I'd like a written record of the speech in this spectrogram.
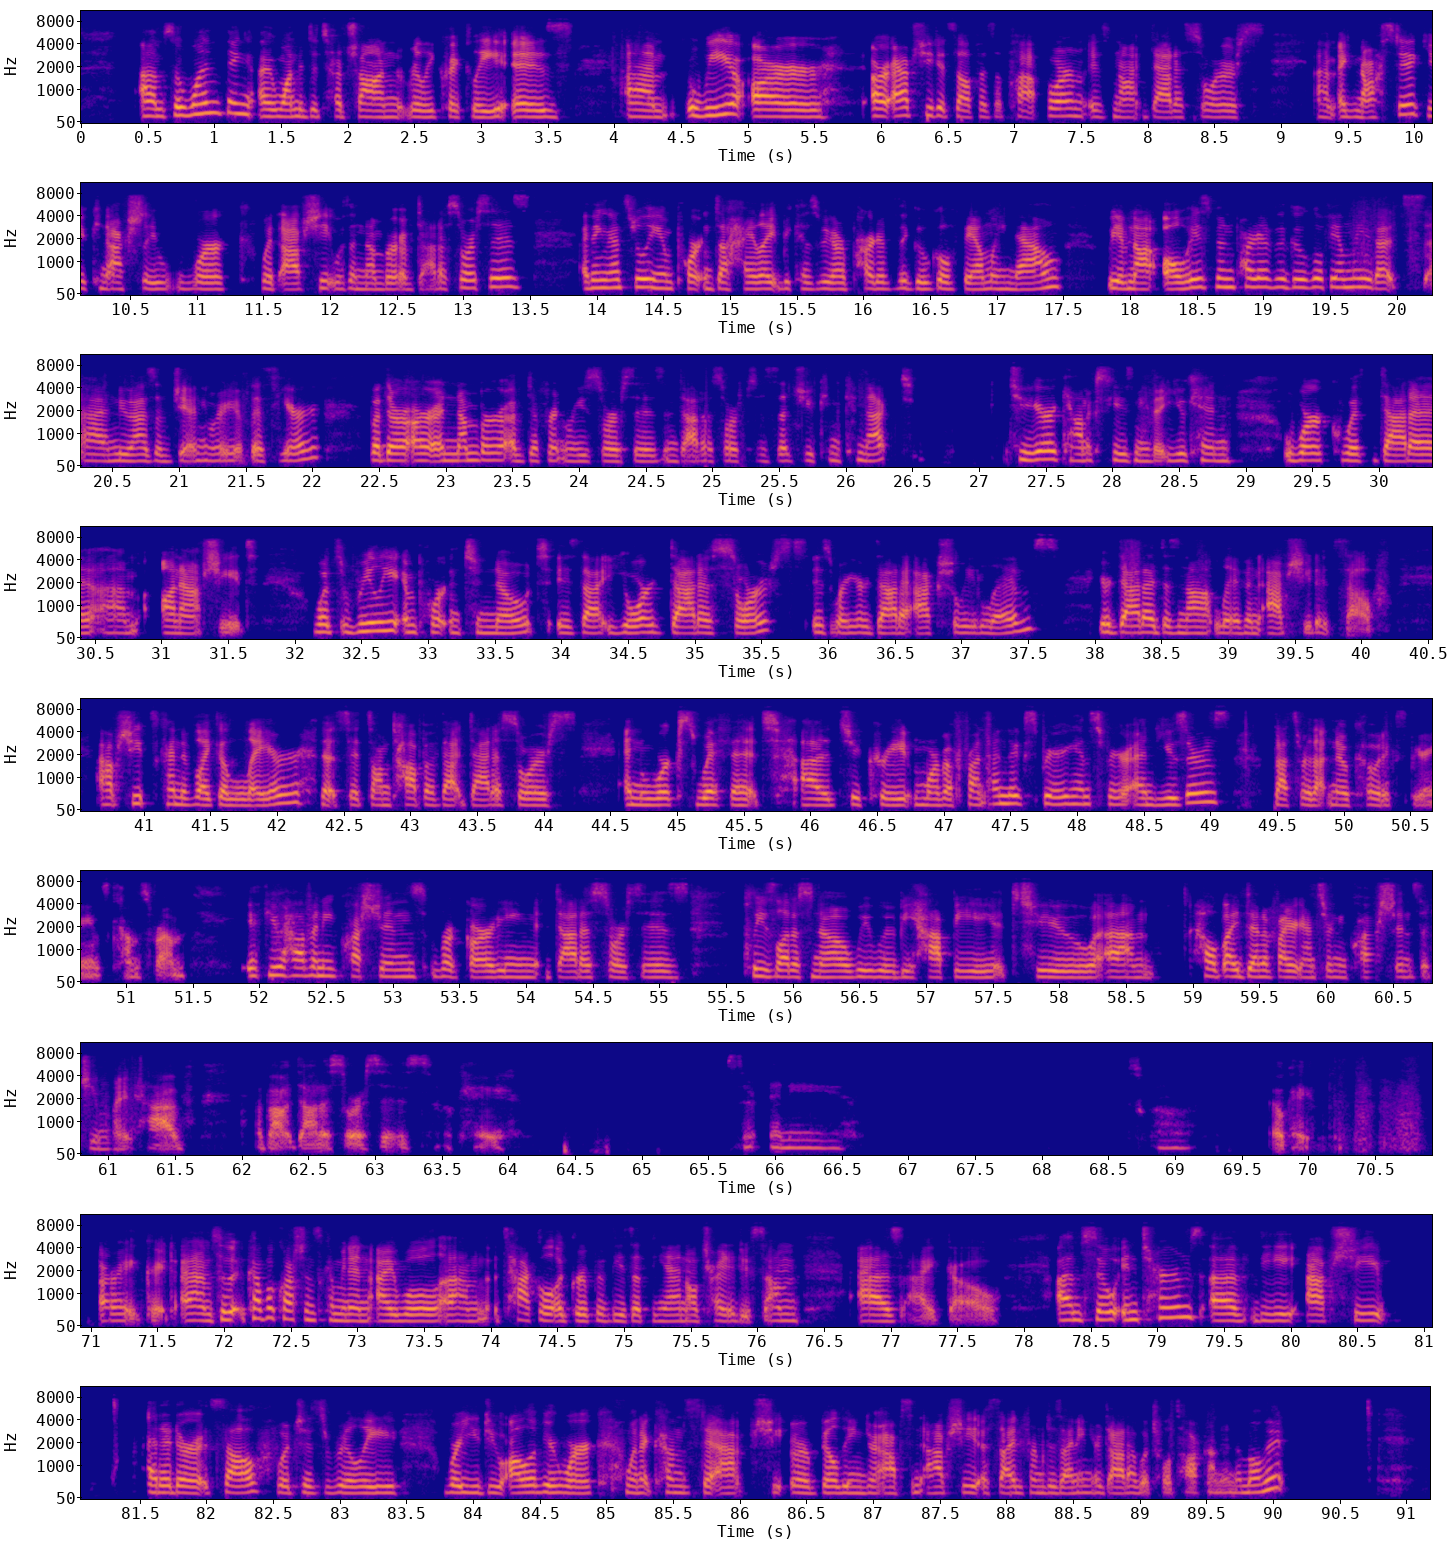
Um, so one thing I wanted to touch on really quickly is um, we are, our AppSheet itself as a platform is not data source um, agnostic. You can actually work with AppSheet with a number of data sources. I think that's really important to highlight because we are part of the Google family now. We have not always been part of the Google family. That's uh, new as of January of this year, but there are a number of different resources and data sources that you can connect to your account, excuse me, that you can work with data um, on AppSheet. What's really important to note is that your data source is where your data actually lives. Your data does not live in AppSheet itself. AppSheet's kind of like a layer that sits on top of that data source and works with it uh, to create more of a front end experience for your end users. That's where that no code experience comes from. If you have any questions regarding data sources, please let us know. We would be happy to um, help identify or answer any questions that you might have about data sources. Okay. Is there any? Okay. All right, great. Um, so a couple questions coming in. I will um, tackle a group of these at the end. I'll try to do some as I go. Um, so in terms of the AppSheet editor itself, which is really where you do all of your work when it comes to AppSheet or building your apps in AppSheet, aside from designing your data, which we'll talk on in a moment.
